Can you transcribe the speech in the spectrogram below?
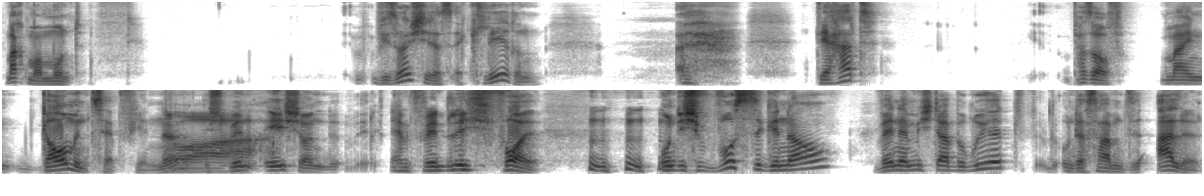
mach mal Mund. Wie soll ich dir das erklären? Äh, Der hat, pass auf, mein Gaumenzäpfchen, ne? Boah. Ich bin eh schon Empfindlich. voll. Und ich wusste genau, wenn er mich da berührt, und das haben sie alle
